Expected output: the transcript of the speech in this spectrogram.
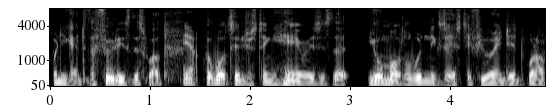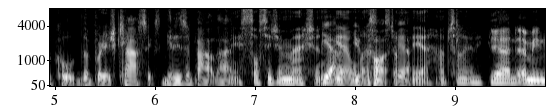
when you get into the foodies of this world. Yeah. But what's interesting here is is that your model wouldn't exist if you only did what I call the British classics. It is about that. Yeah, sausage and mash and Yeah, yeah, all you that can't- stuff. yeah. Yeah. absolutely. Yeah, and I mean,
